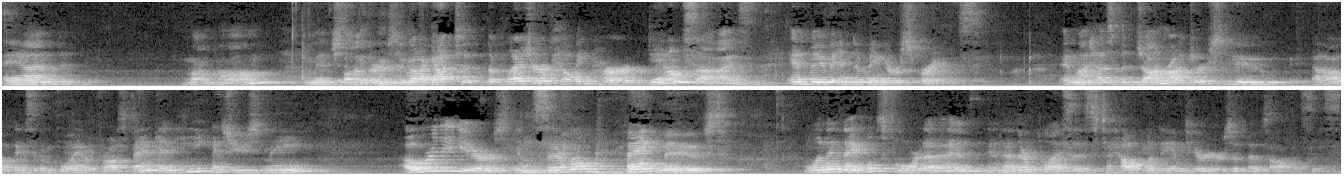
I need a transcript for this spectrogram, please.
and my mom, Midge Saunders, who I got to the pleasure of helping her downsize and move into Menger Springs. And my husband, John Rogers, who uh, is an employee of Frost Bank, and he has used me over the years in several bank moves, one in Naples, Florida, and, and other places to help with the interiors of those offices.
